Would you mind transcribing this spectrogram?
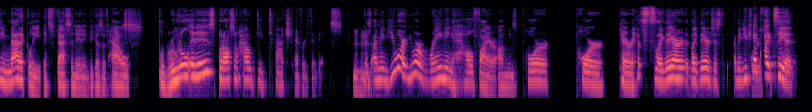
thematically, it's fascinating because of how Yes. brutal it is, but also how detached everything is. Because I mean, you are you are raining hellfire on these poor, poor terrorists. like they are like they are just. I mean, you can't quite see it,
